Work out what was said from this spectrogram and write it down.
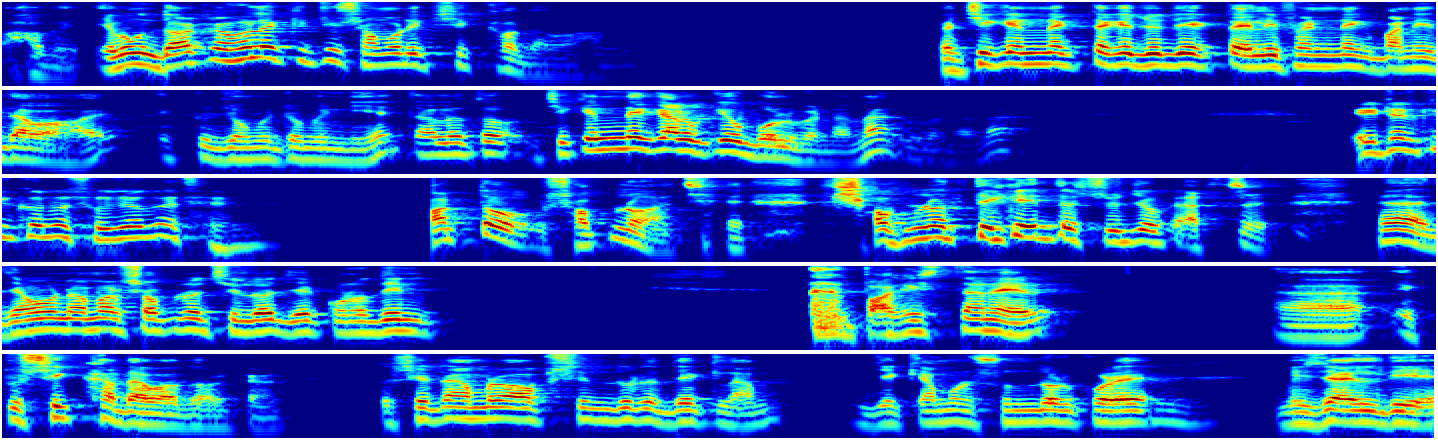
হবে। এবং দরকার হলে কিছু সামরিক শিক্ষাও দেওয়া হবে। চিকেন নেকটাকে যদি একটা এলিফ্যান্ট নেক বানিয়ে দেওয়া হয় একটু জমি টমি নিয়ে তাহলে তো চিকেন নেক আর কেউ বলবে না না? এটার কি কোনো সুযোগ আছে? আমার তো স্বপ্ন আছে স্বপ্নর থেকেই তো সুযোগ আসছে হ্যাঁ যেমন আমার স্বপ্ন ছিল যে কোনোদিন পাকিস্তানের একটু শিক্ষা দেওয়া দরকার। তো সেটা আমরা অফ সিন্দুরে দেখলাম যে কেমন সুন্দর করে মিসাইল দিয়ে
